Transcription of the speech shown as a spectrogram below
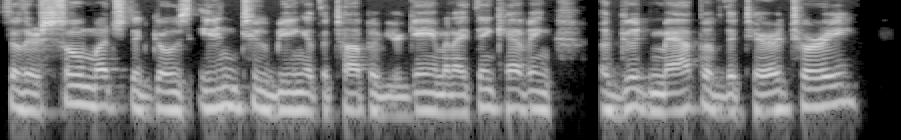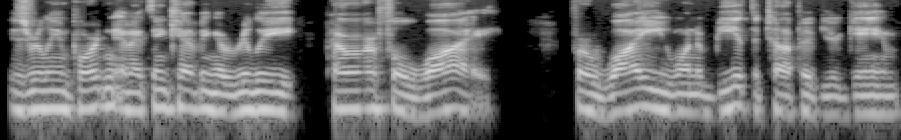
so there's so much that goes into being at the top of your game and i think having a good map of the territory is really important and i think having a really powerful why for why you want to be at the top of your game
